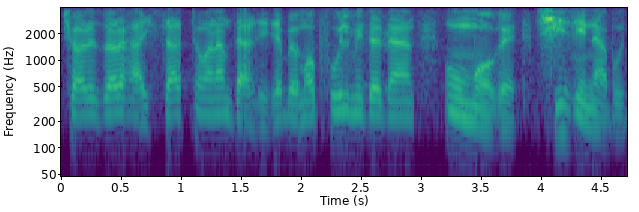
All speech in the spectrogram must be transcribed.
4800 تومن هم دقیقه به ما پول می‌دادن. اون موقع چیزی نبود.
